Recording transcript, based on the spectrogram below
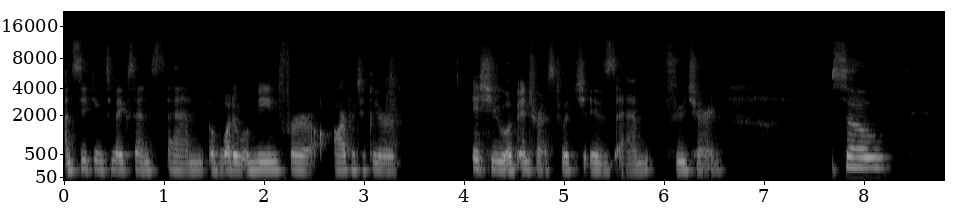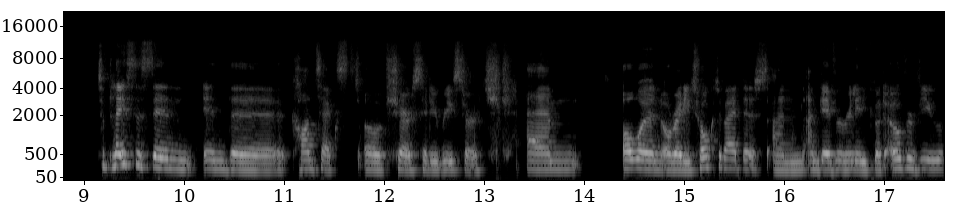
and seeking to make sense um, of what it will mean for our particular issue of interest, which is um, food sharing. So to place this in, in the context of Share City research, um, Owen already talked about it and, and gave a really good overview.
